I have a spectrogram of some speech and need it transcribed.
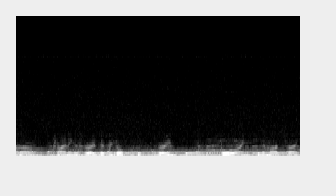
Uh, training is very difficult, very boring, you might say.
